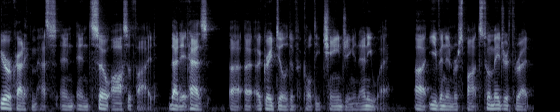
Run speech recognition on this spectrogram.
bureaucratic mess and and so ossified that it has a, a great deal of difficulty changing in any way, uh, even in response to a major threat.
